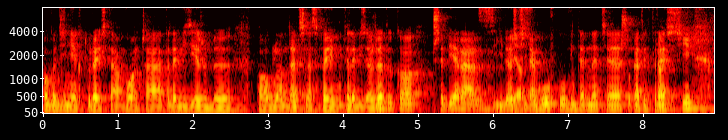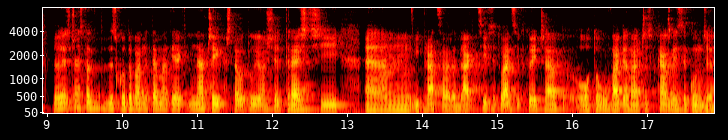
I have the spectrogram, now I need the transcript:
po godzinie którejś tam włącza telewizję, żeby pooglądać na swoim telewizorze, tylko przebiera z ilości Jasne. nagłówków w internecie, szuka tych treści. Tak. No to jest często dyskutowany temat, jak inaczej kształtują się treści i, praca redakcji w sytuacji, w której trzeba o tą uwagę walczyć w każdej sekundzie.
